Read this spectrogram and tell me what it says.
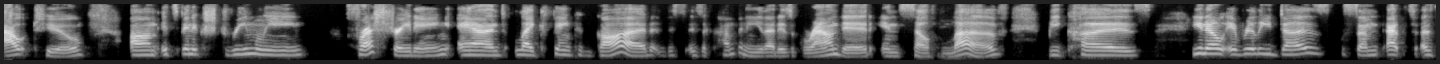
out to um, it's been extremely frustrating and like thank god this is a company that is grounded in self-love because you know it really does some at, at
